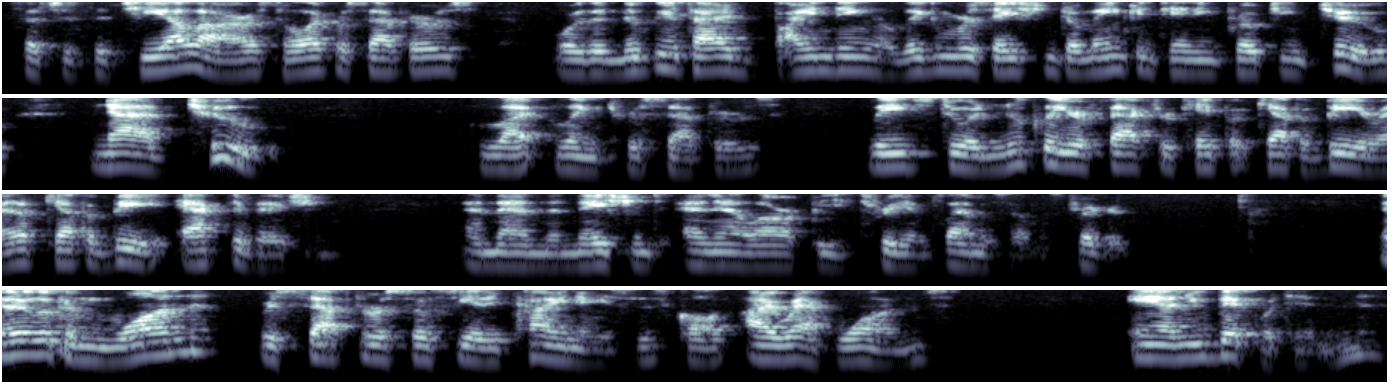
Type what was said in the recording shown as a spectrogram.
such as the TLRs, toll-like receptors, or the nucleotide binding oligomerization domain containing protein 2, NOD2 linked receptors, leads to a nuclear factor kappa, kappa B or NF kappa B activation, and then the nascent NLRP3 inflammasome is triggered. Interleukin 1 receptor associated kinases called IRAK1s and ubiquitin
